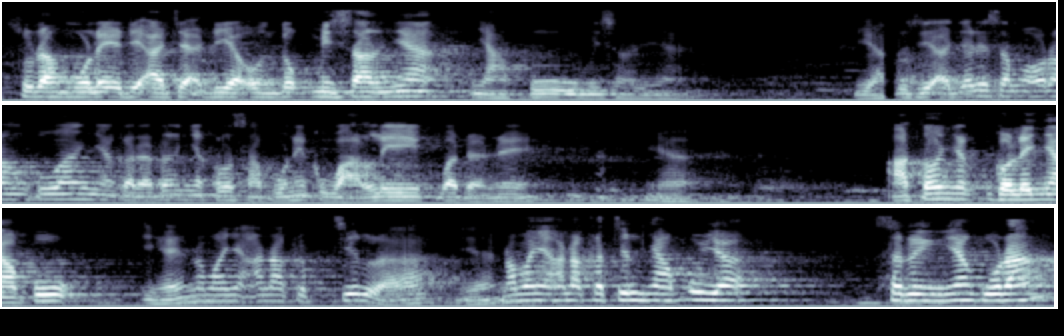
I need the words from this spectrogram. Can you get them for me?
sudah mulai diajak dia untuk misalnya nyapu misalnya. Ya harus diajari sama orang tuanya. Kadang-kadang nyekel sabunnya kewalik badannya. Ya. Atau golek nyapu, ya namanya anak kecil lah. Ya. Namanya anak kecil nyapu ya seringnya kurang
